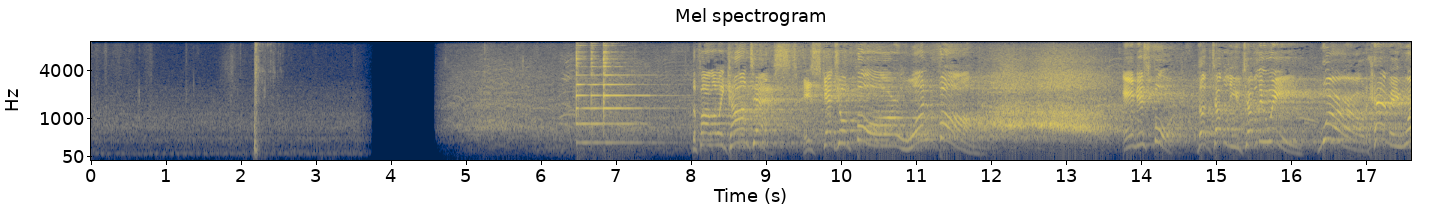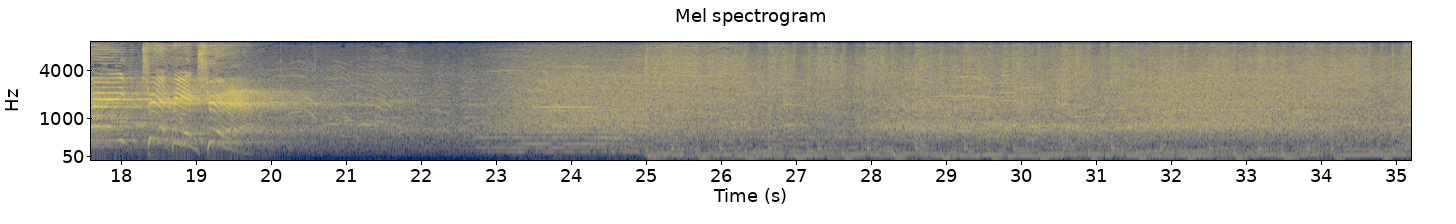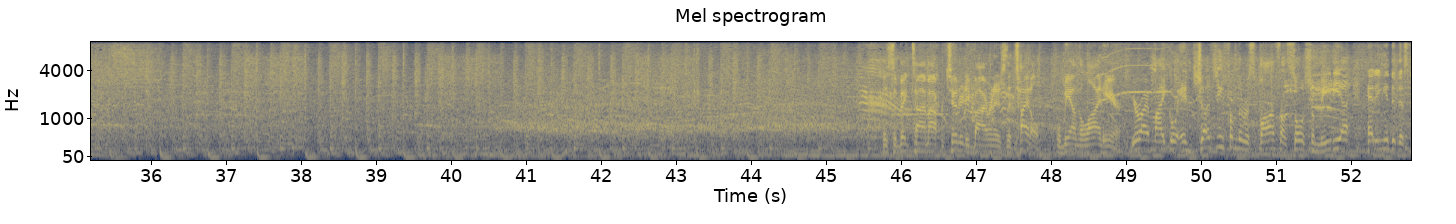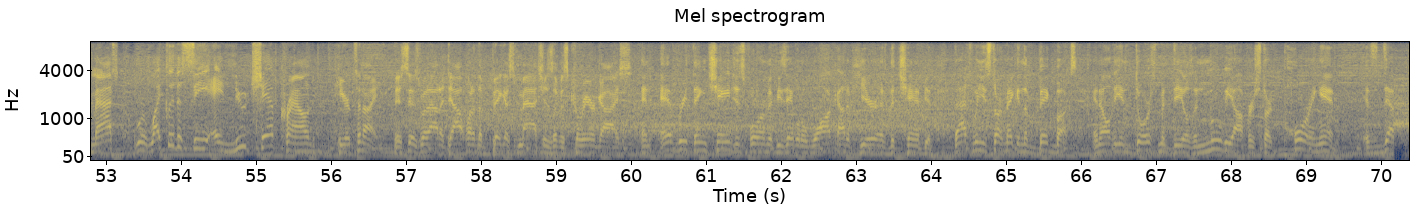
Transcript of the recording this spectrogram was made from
The following contest is scheduled for one fall and is for the WWE World Heavyweight Championship. This is a big time opportunity, Byron, as the title will be on the line here. You're right, Michael. And judging from the response on social media heading into this match, we're likely to see a new champ crowned here tonight. This is without a doubt one of the biggest matches of his career, guys. And everything changes for him if he's able to walk out of here as the champion. That's when you start making the big bucks and all the endorsement deals and movie offers start pouring in. It's definitely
